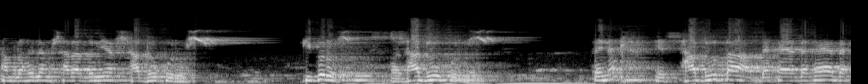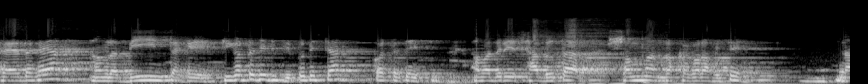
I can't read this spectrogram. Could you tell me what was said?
আমরা হইলাম সারা দুনিয়ার সাধু পুরুষ। কি পুরুষ? সাধু পুরুষ। তাই না? এই সাধুতা দেখায়া দেখায়া দেখায়া দেখায়া আমরা দিনটাকে কি করতে চাইছি প্রতিষ্ঠা করতে চাইছি। আমাদের এই সাধুতার সম্মান রক্ষা করা হয়েছে? না,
